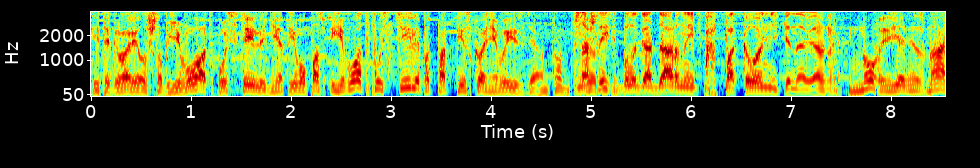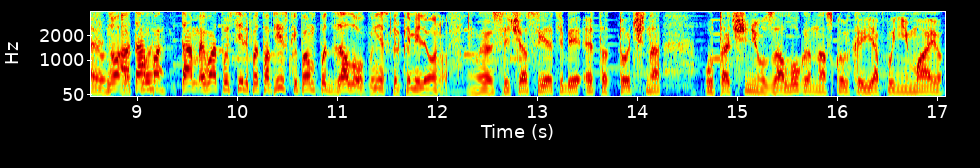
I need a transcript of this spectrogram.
И ты говорил, чтобы его отпустили. Нет, его, пос... его отпустили под подписку о невыезде, Антон. Нашлись благодарные поклонники, наверное. Ну, я не знаю. Ну, Поклон... а там, там его отпустили под подписку и, по-моему, под залог в несколько миллионов. Э, сейчас я тебе это точно уточню. Залога, насколько я понимаю,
